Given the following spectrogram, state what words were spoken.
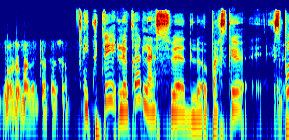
Bonjour, Mme Peterson. Écoutez, le cas de la Suède, là, parce que c'est pas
